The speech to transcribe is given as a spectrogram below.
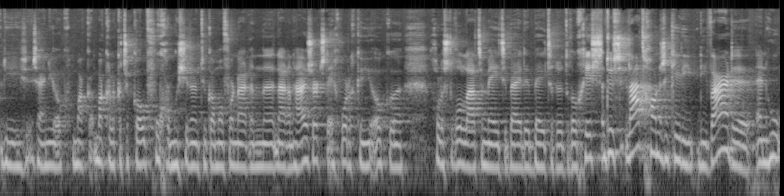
die zijn nu ook mak- makkelijker te koop. Vroeger moest je er natuurlijk allemaal voor naar een, eh, naar een huisarts. Tegenwoordig kun je ook eh, cholesterol laten meten bij de betere drogist. Dus laat gewoon eens een keer die, die waarde. En hoe,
